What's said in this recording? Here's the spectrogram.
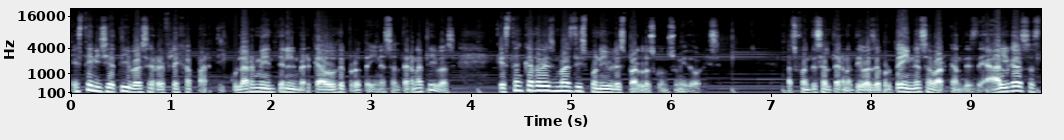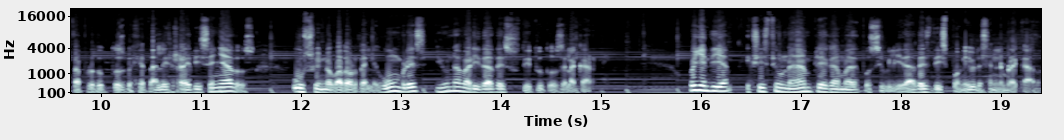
Esta iniciativa se refleja particularmente en el mercado de proteínas alternativas, que están cada vez más disponibles para los consumidores. Las fuentes alternativas de proteínas abarcan desde algas hasta productos vegetales rediseñados, uso innovador de legumbres y una variedad de sustitutos de la carne. Hoy en día existe una amplia gama de posibilidades disponibles en el mercado,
